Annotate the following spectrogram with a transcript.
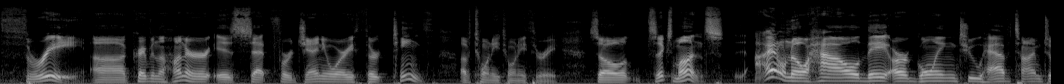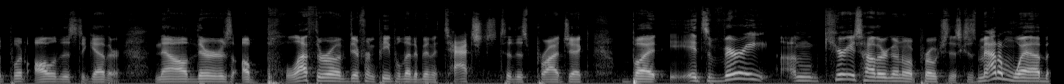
2023. Uh, Kraven the Hunter is set for January 13th of 2023. So six months. I don't know how they are going to have time to put all of this together. Now, there's a plethora of different people that have been attached to this project, but it's very. I'm curious how they're going to approach this because Madame Web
